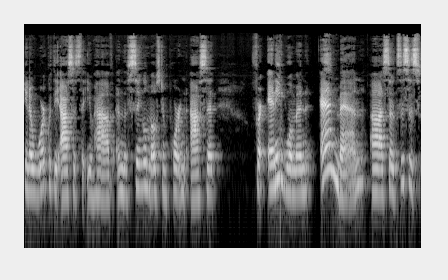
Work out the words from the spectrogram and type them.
you know, work with the assets that you have. And the single most important asset for any woman and man, uh, so this is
